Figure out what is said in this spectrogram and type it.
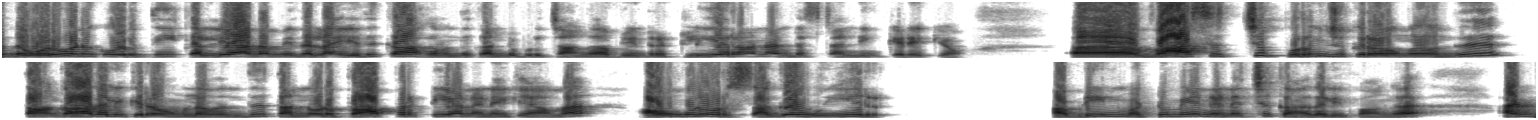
இந்த ஒருவனுக்கு ஒரு தீ கல்யாணம் இதெல்லாம் எதுக்காக வந்து கண்டுபிடிச்சாங்க அப்படின்ற கிளியரான அண்டர்ஸ்டாண்டிங் கிடைக்கும். ஆஹ் வாசிச்சு புரிஞ்சுக்கிறவங்க வந்து தான் காதலிக்கிறவங்கள வந்து தன்னோட ப்ராப்பர்ட்டியா நினைக்காம அவங்களும் ஒரு சக உயிர். அப்படின்னு மட்டுமே நினைச்சு காதலிப்பாங்க. அண்ட்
